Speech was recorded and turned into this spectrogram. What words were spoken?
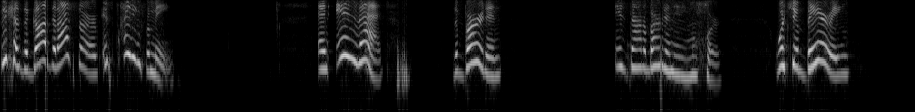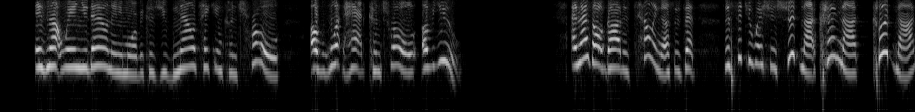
because the God that I serve is fighting for me. And in that, the burden is not a burden anymore. What you're bearing is not weighing you down anymore because you've now taken control of what had control of you. And that's all God is telling us is that the situation should not, could not, could not,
